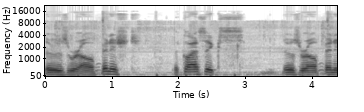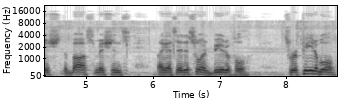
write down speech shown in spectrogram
those were all finished. The classics, those were all finished. The boss missions, like I said, this one beautiful. It's repeatable,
